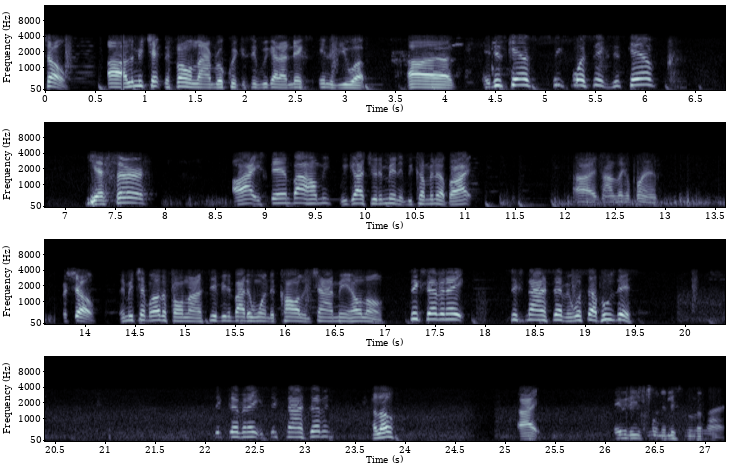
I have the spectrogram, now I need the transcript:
So uh, let me check the phone line real quick and see if we got our next interview up. Uh, is this Kev six four six? This Kev? Yes, sir. All right, stand by, homie. We got you in a minute. We coming up. All right. All right, sounds like a plan. For sure. Let me check my other phone line. See if anybody wanted to call and chime in. Hold on. Six seven eight six nine seven. What's up? Who's this? Six seven eight six nine seven. Hello. All right. Maybe they just want to listen on the line.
